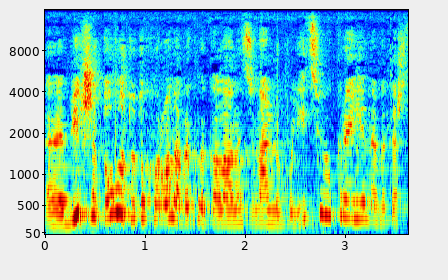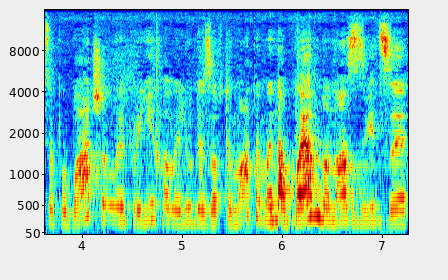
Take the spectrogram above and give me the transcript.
Е, більше того, тут охорона викликала національну поліцію України. Ви теж це побачили. Приїхали люди з автоматами. Напевно, нас звідси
